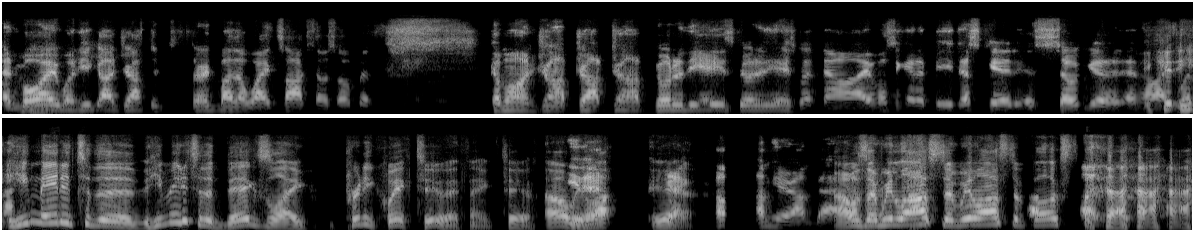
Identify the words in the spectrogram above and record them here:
And boy, when he got drafted third by the White Sox, I was hoping, come on, drop, drop, drop, go to the A's, go to the A's. But no, I wasn't gonna be. This kid is so good. And like, he, he I, made it to the he made it to the bigs like pretty quick too. I think too. Oh, we lost. Yeah. yeah. Oh, I'm here. I'm back. I was I'm like, here. we lost him. We lost him, folks. I'm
